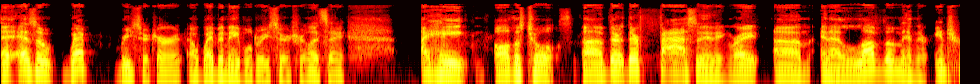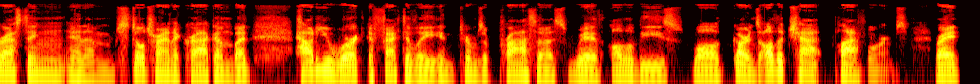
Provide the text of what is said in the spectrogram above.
As a web researcher, a web enabled researcher, let's say, I hate all those tools. Uh, they're they're fascinating, right? Um, and I love them, and they're interesting, and I'm still trying to crack them. But how do you work effectively in terms of process with all of these walled gardens, all the chat platforms, right?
